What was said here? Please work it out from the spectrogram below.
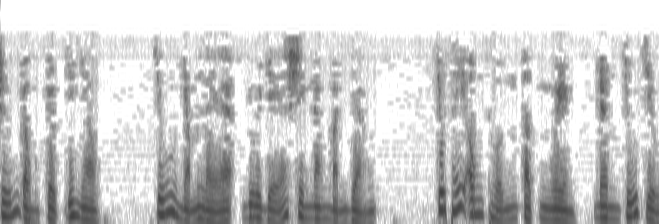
sướng đồng cực với nhau. Chú nhậm lẹ, vui vẻ, siêng năng mạnh dạn. Chú thấy ông Thuận tật nguyền nên chú chiều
